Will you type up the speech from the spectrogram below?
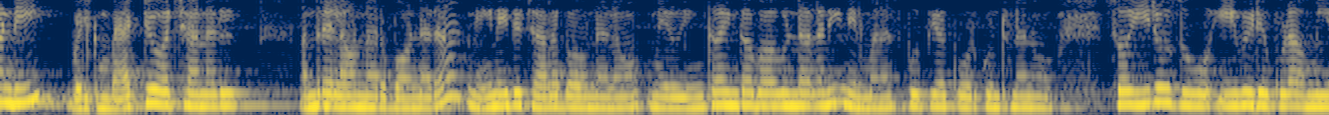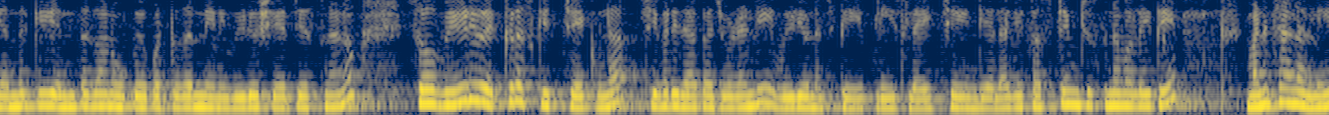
అండి welcome back to our channel. అందరూ ఎలా ఉన్నారు? బాగున్నారా? నేనైతే చాలా బాగున్నాను. మీరు ఇంకా ఇంకా బాగుండాలని నేను మనస్ఫూర్తిగా కోరుకుంటున్నాను. సో ఈరోజు ఈ వీడియో కూడా మీ అందరికీ ఎంతగానో ఉపయోగపడుతుందని నేను ఈ వీడియో షేర్ చేస్తున్నాను. సో వీడియో ఎక్కడ స్కిప్ చేయకుండా చివరి దాకా చూడండి. వీడియో నచ్చితే ప్లీజ్ లైక్ చేయండి. అలాగే ఫస్ట్ టైం చూస్తున్న వాళ్ళైతే మన ఛానల్ని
